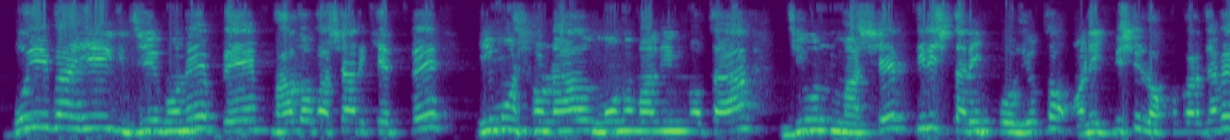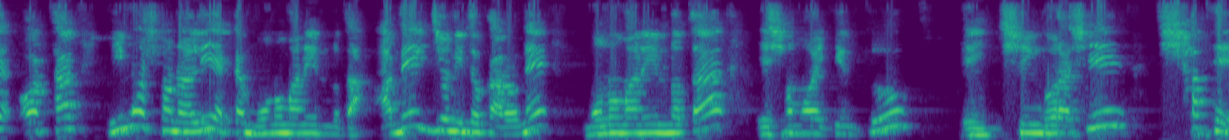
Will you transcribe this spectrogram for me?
বৈবাহিক জীবনে প্রেম, ভালোবাসার ক্ষেত্রে ইমোশনাল মনোমালিন্যতা জুন মাসের তিরিশ তারিখ পর্যন্ত অনেক বেশি লক্ষ্য করা যাবে। অর্থাৎ ইমোশনালি একটা মনোমালিন্যতা, আবেগজনিত কারণে মনোমালিন্যতা এ সময় কিন্তু এই সিংহ রাশির সাথে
